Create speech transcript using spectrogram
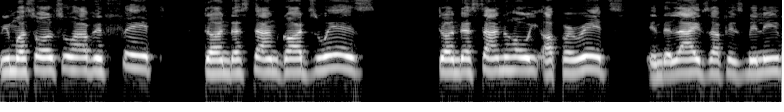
we must also have a faith to understand God's ways, to understand how he operates in the lives of his belief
